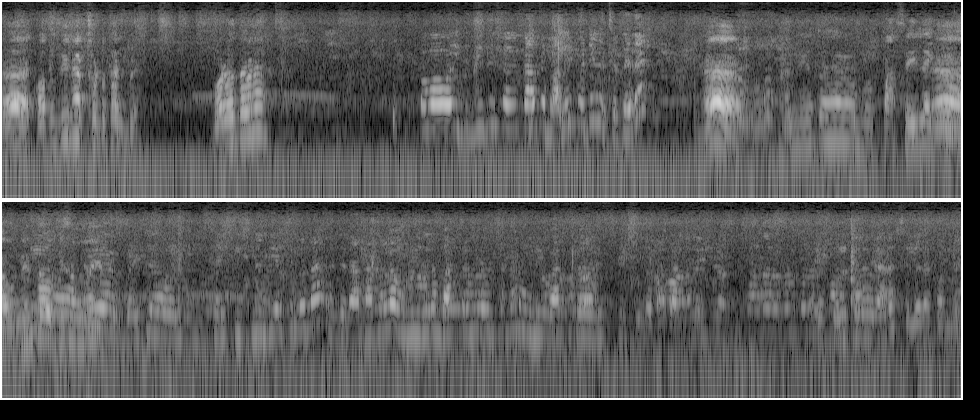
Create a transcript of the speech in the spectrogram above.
হ্যাঁ কতদিন আর ছোট থাকবে? বড় হতে হবে না? বাবা ওই দিদির সঙ্গে কালকে ভালোই পেটে গেছে তাই না? হ্যাঁ। উনিও তো হ্যাঁ পাশেই লাগে হ্যাঁ উনি তো পিছন ওই সেই কৃষ্ণ দিয়েছিল না যে রান্নাবেলা উনি যেরকম বাচ্চা নিয়ে উঠছে না উনি বাচ্চা স্কুল ছিল না বাড়িতে। এই পরীক্ষার ব্যাপারে ছেলেরা কম দেয়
